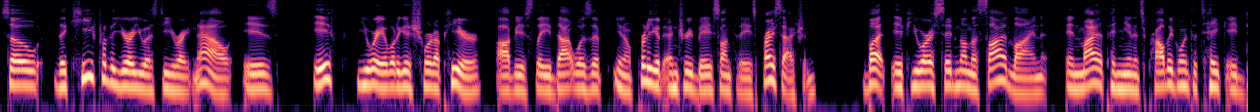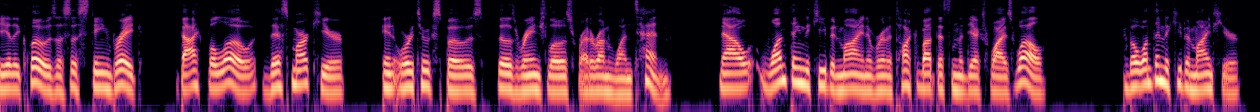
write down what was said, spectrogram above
So the key for the Euro USD right now is if you were able to get short up here, obviously that was a you know pretty good entry based on today's price action. But if you are sitting on the sideline, in my opinion, it's probably going to take a daily close, a sustained break back below this mark here in order to expose those range lows right around 110. Now, one thing to keep in mind, and we're going to talk about this on the DXY as well, but one thing to keep in mind here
